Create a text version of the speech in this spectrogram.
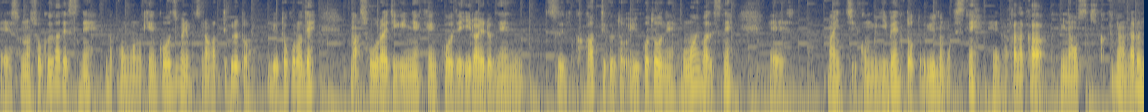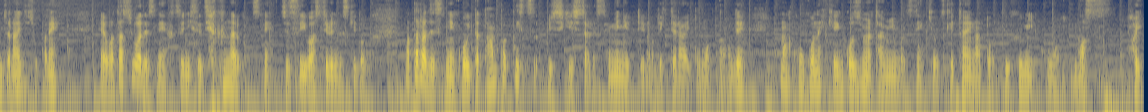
えその食がですね、今後の健康寿命にもつながってくるというところで、まあ、将来的にね、健康でいられる年数に関わってくるということをね、思えばですね、えー、毎日コンビニ弁当というのもですね、えなかなか見直すきっかけにはなるんじゃないでしょうかね。私はですね、普通に節約になるとですね、自炊はしてるんですけど、まあ、ただですね、こういったタンパク質意識したですね、メニューっていうのはできてないと思ったので、まあ、今後ね、健康寿命のためにもですね、気をつけたいなというふうに思います。はい。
